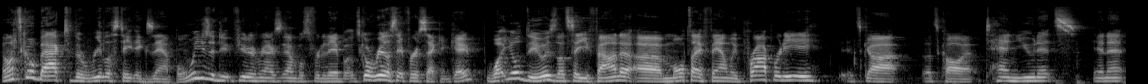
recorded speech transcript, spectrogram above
And let's go back to the real estate example. We'll use a few different examples for today, but let's go real estate for a second, okay? What you'll do is, let's say you found a, a multifamily property. It's got, let's call it 10 units in it.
